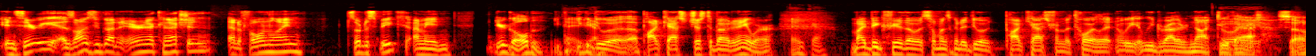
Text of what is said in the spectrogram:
in theory, as long as you've got an internet connection and a phone line, so to speak, I mean, you're golden. You can you, you can do a, a podcast just about anywhere. There you go. My big fear though is someone's going to do a podcast from the toilet, and we we'd rather not do Oh, that. yeah. So.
